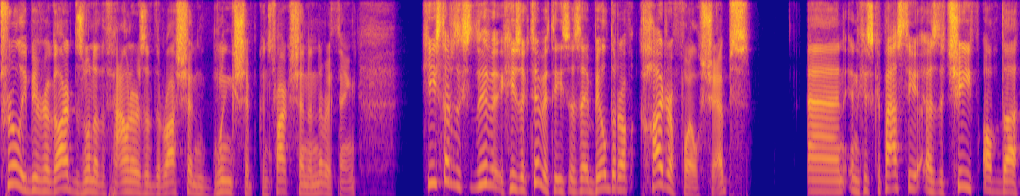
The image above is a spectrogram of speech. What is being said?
truly be regarded as one of the founders of the Russian wingship construction and everything. He started his activities as a builder of hydrofoil ships and in his capacity as the chief of the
